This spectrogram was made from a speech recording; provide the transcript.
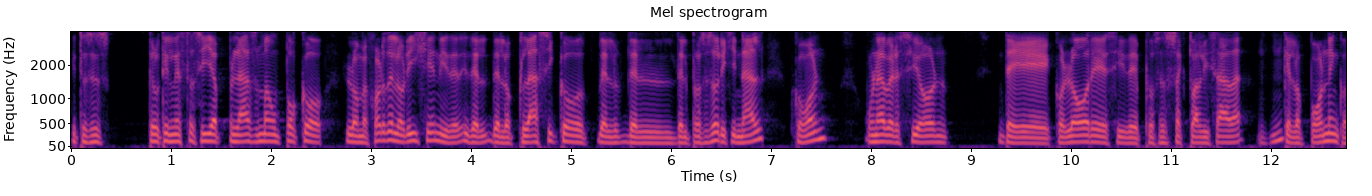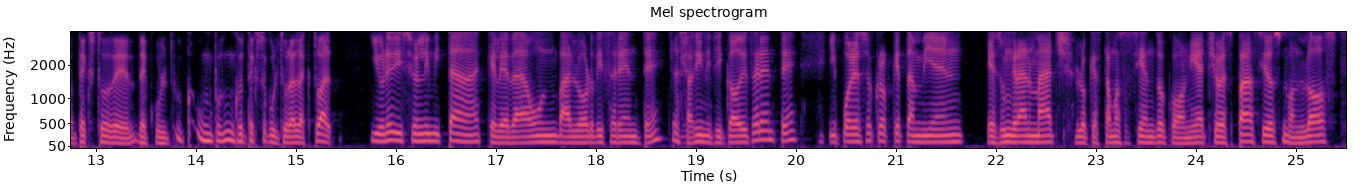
Entonces, creo que en esta silla plasma un poco lo mejor del origen y de, lo clásico del, del, proceso original con una versión de colores y de procesos actualizada que lo pone en contexto de, un, un contexto cultural actual y una edición limitada que le da un valor diferente, un significado diferente, y por eso creo que también es un gran match lo que estamos haciendo con IHO Espacios, con Lost,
